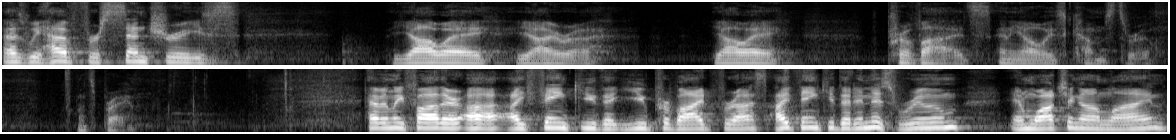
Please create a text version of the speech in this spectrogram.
as we have for centuries. Yahweh, Yireh, Yahweh provides, and He always comes through. Let's pray. Heavenly Father, uh, I thank you that you provide for us. I thank you that in this room and watching online,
